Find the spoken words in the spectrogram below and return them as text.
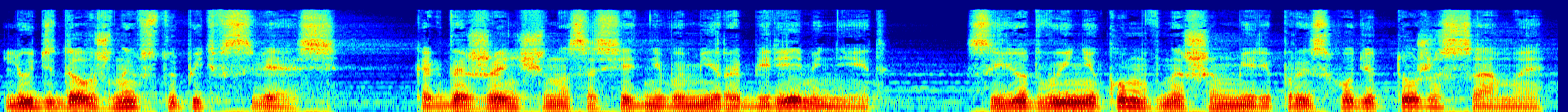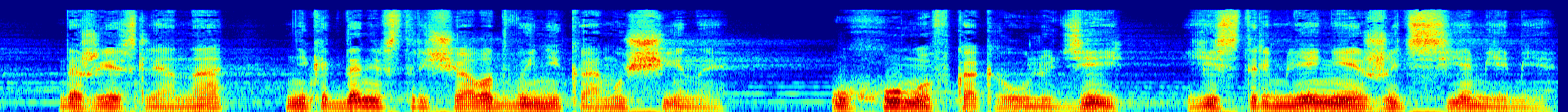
люди должны вступить в связь. Когда женщина соседнего мира беременеет, с ее двойником в нашем мире происходит то же самое, даже если она никогда не встречала двойника мужчины. У хумов, как и у людей, есть стремление жить семьями.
